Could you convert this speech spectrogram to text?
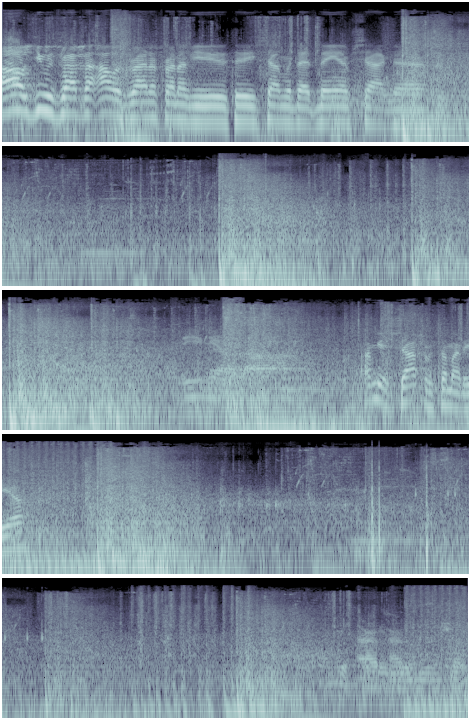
Oh, you was right. I was right in front of you till you shot me with that damn shotgun. I'm getting shot from somebody else. I'm getting tired of tired of being shot.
